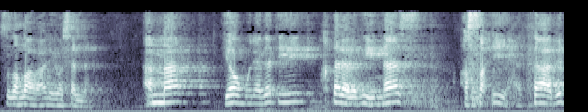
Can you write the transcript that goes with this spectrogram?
صلى الله عليه وسلم. أما يوم ولادته اختلف فيه الناس الصحيح الثابت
